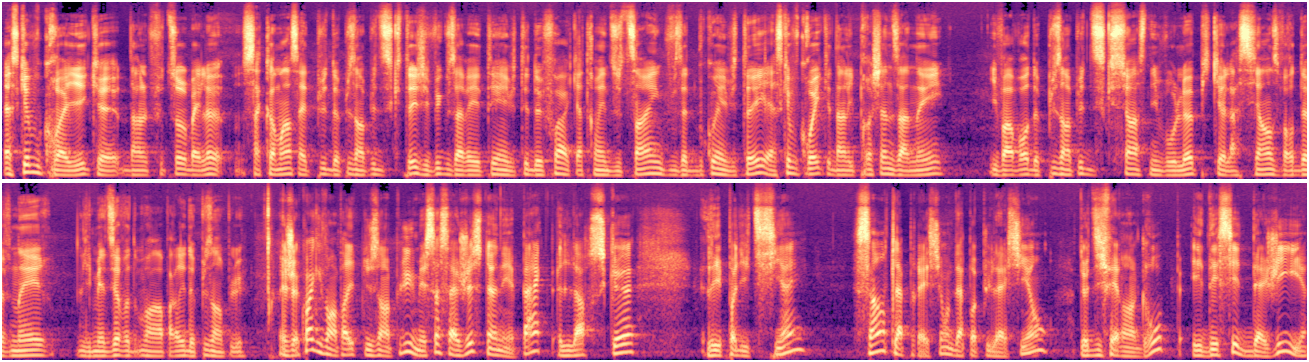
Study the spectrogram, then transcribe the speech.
Est-ce que vous croyez que dans le futur, ben là, ça commence à être plus, de plus en plus discuté. J'ai vu que vous avez été invité deux fois à 98.5, vous êtes beaucoup invité. Est-ce que vous croyez que dans les prochaines années, il va y avoir de plus en plus de discussions à ce niveau-là, puis que la science va redevenir, les médias vont en parler de plus en plus? Ben, je crois qu'ils vont en parler de plus en plus, mais ça, ça a juste un impact lorsque les politiciens sentent la pression de la population de différents groupes et décident d'agir.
